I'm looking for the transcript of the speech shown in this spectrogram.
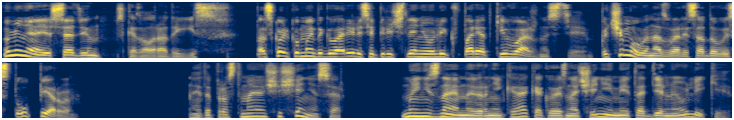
«У меня есть один», — сказал Родригес. «Поскольку мы договорились о перечислении улик в порядке важности, почему вы назвали садовый стул первым?» «Это просто мое ощущение, сэр. Мы не знаем наверняка, какое значение имеют отдельные улики,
